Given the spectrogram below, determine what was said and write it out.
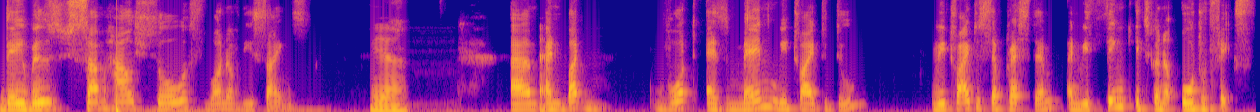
they will somehow show us one of these signs. Yeah, um, and but what as men we try to do we try to suppress them and we think it's going to auto fix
